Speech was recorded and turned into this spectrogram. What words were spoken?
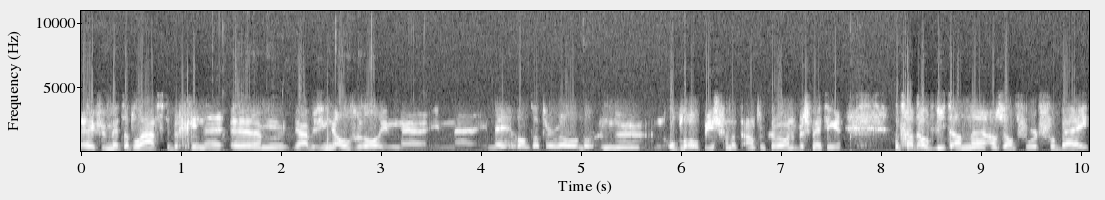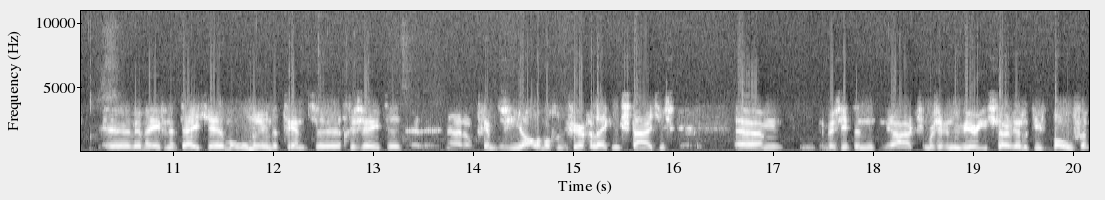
Even met dat laatste beginnen. Um, ja, we zien overal in, uh, in, uh, in, Nederland dat er wel een, eh, een, oploop is van het aantal coronabesmettingen. Dat gaat ook niet aan, aan Zandvoort voorbij. we hebben even een tijdje helemaal onder in de trend gezeten. nou, op een gegeven moment zie je allemaal van die vergelijkingsstaatjes. Um, we zitten, ja, ik zou maar zeggen, nu weer iets daar relatief boven.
